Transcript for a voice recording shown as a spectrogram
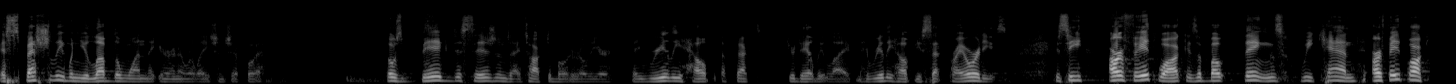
especially when you love the one that you're in a relationship with. Those big decisions I talked about earlier, they really help affect your daily life. They really help you set priorities. You see, our faith walk is about things we can. Our faith walk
